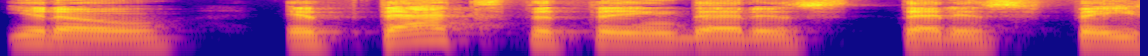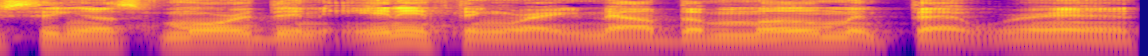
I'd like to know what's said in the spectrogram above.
you know, if that's the thing that is that is facing us more than anything right now, the moment that we're in.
